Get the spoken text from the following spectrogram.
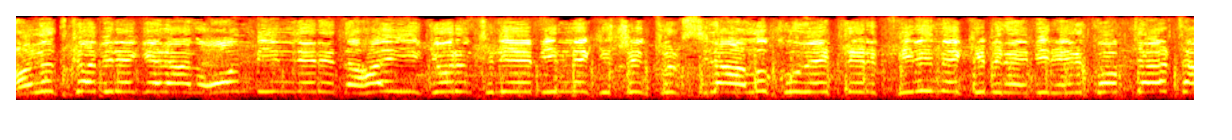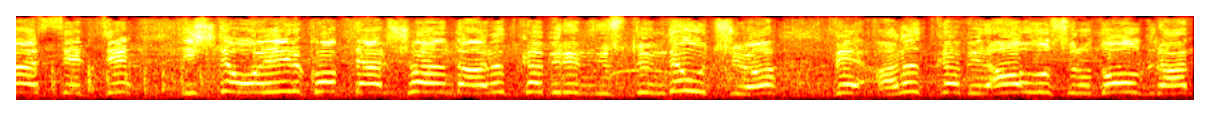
Anıtkabir'e gelen 10 binleri daha iyi görüntüleyebilmek için Türk Silahlı Kuvvetleri film ekibine bir helikopter tahsis etti. İşte o helikopter şu anda Anıtkabir'in üstünde uçuyor ve Anıtkabir avlusunu dolduran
